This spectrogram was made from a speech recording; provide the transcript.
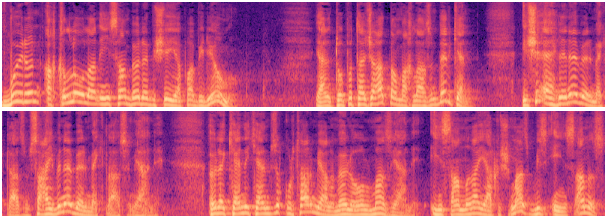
Buyurun akıllı olan insan böyle bir şey yapabiliyor mu? Yani topu taca atmamak lazım derken işi ehline vermek lazım, sahibine vermek lazım yani. Öyle kendi kendimizi kurtarmayalım. Öyle olmaz yani. İnsanlığa yakışmaz. Biz insanız.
